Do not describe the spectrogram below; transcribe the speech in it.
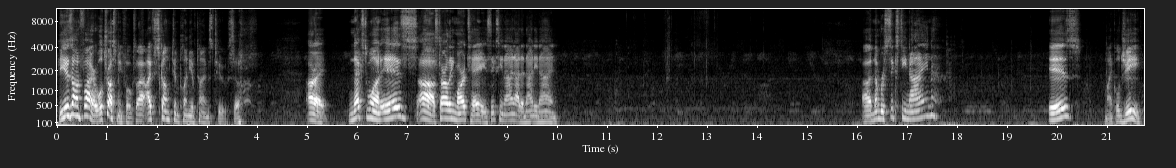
He is on fire. Well, trust me, folks. I, have skunked him plenty of times too. So, all right. Next one is ah, Starling Marte, 69 out of 99. Uh, number 69 is Michael G.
